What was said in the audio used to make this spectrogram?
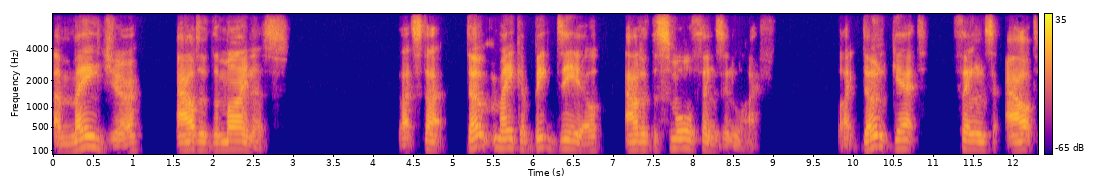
a major out of the minors. That's that. Don't make a big deal out of the small things in life. Like, don't get things out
